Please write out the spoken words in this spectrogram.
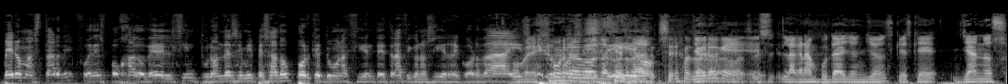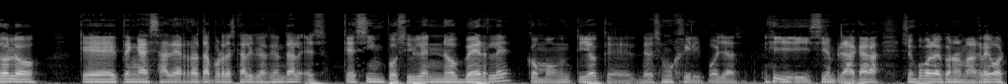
Pero más tarde fue despojado del cinturón del semipesado porque tuvo un accidente de tráfico. No sé si recordáis. Hombre, que dio ¿cómo no? Sí, Yo creo que es la gran puta de John Jones, que es que ya no solo que tenga esa derrota por descalificación tal, es que es imposible no verle como un tío que debe ser un gilipollas y, y siempre la caga. Es un poco lo de Conor McGregor.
